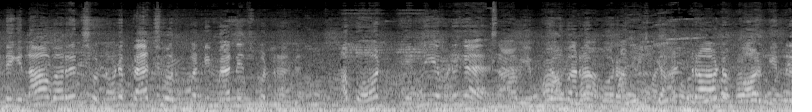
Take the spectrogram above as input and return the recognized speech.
இன்னைக்கு நான் வரேன்னு சொன்ன உடனே பேட்ச் ஒர்க் பண்ணி மேனேஜ் பண்றாங்க. அப்போ என்னைய விடுங்க. நான் எப்பயோ வர போறேன் அன்றாடம் வாழ்கின்ற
